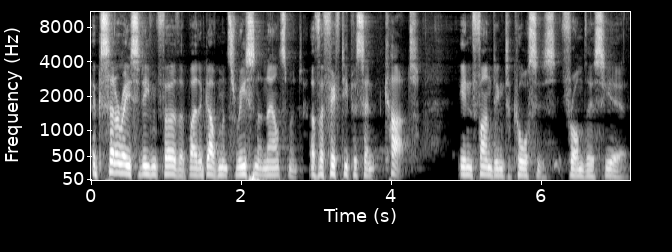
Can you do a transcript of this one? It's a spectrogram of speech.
accelerated even further by the government's recent announcement of a 50% cut in funding to courses from this year.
